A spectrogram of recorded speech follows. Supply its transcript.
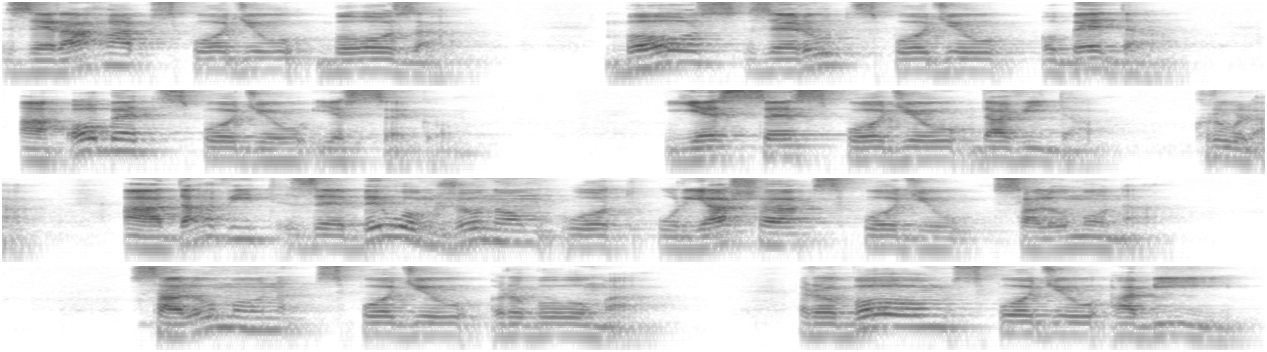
z Rahab spłodził Booza. Boaz z Rut spłodził Obeda, a Obed spłodził Jessego. Jesse spłodził Dawida, króla, a Dawid ze byłą żoną od Uriasza spłodził Salomona. Salomon spłodził Robooma. Roboom spłodził Abii,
